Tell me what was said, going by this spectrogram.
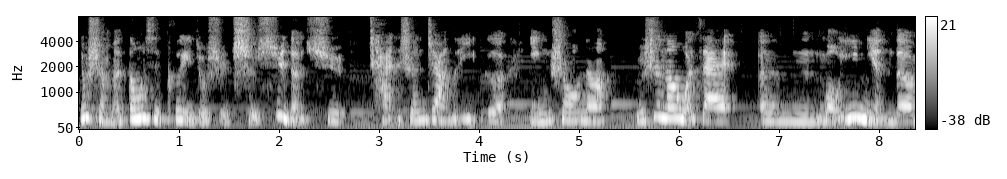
有什么东西可以就是持续的去产生这样的一个营收呢？于是呢，我在。嗯，某一年的，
